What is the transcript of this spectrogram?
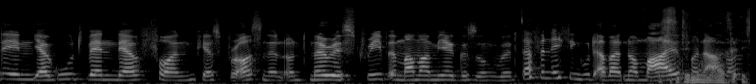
den ja gut, wenn der von Pierce Brosnan und Mary Streep in Mama Mia gesungen wird. Da finde ich den gut, aber normal ich von normal, ABBA. ich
